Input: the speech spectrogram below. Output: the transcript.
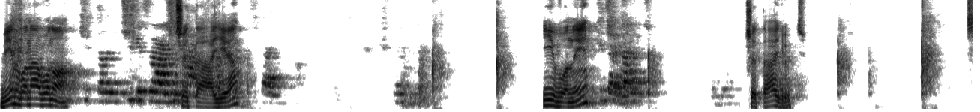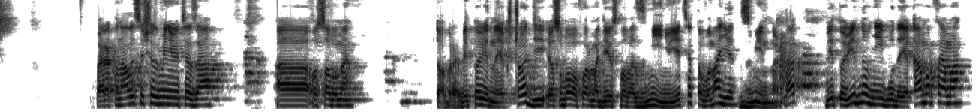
він, вона, воно. Читаю. читає. І вони Читаю. читають. Переконалися, що змінюється за е, особами? Добре. Відповідно, якщо ді... особова форма дієслова змінюється, то вона є змінною. Так? Відповідно, в ній буде яка морфема?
